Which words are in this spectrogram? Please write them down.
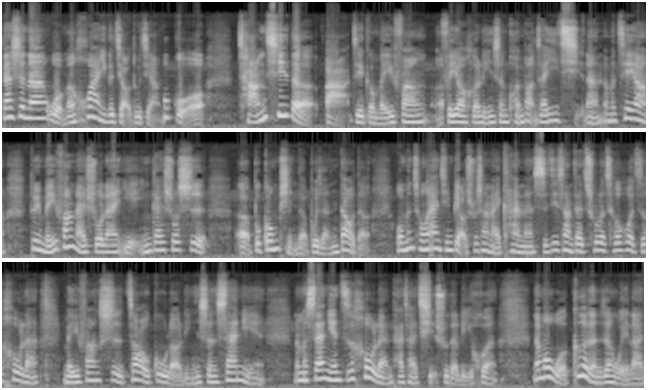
但是呢，我们换一个角度讲，如果长期的把这个梅芳非要和林生捆绑在一起呢，那么这样对梅芳来说呢，也应该说是。呃，不公平的、不人道的。我们从案情表述上来看呢，实际上在出了车祸之后呢，梅芳是照顾了林生三年，那么三年之后呢，他才起诉的离婚。那么我个人认为呢，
